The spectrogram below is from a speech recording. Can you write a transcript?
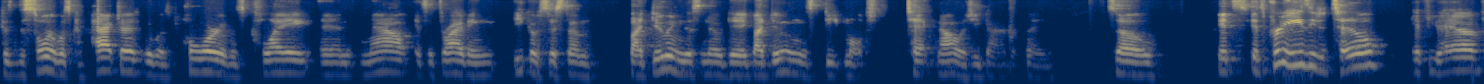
because the soil was compacted, it was poor, it was clay, and now it's a thriving ecosystem by doing this no dig, by doing this deep mulch technology kind of a thing. So it's it's pretty easy to tell if you have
